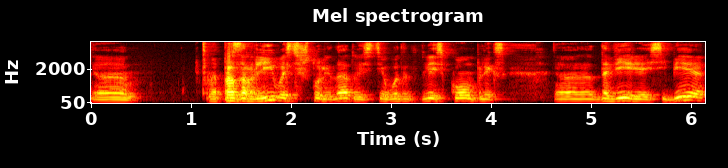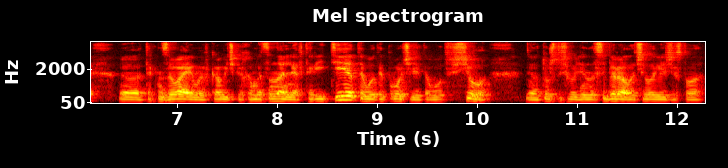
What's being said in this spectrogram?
э, прозорливость, что ли, да, то есть вот этот весь комплекс Э, доверие себе, э, так называемый в кавычках эмоциональный авторитет, и вот и прочее, это вот все э, то, что сегодня насобирало человечество.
